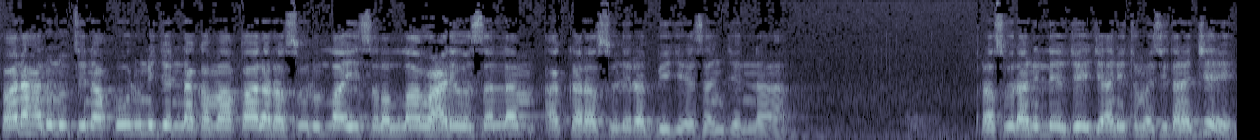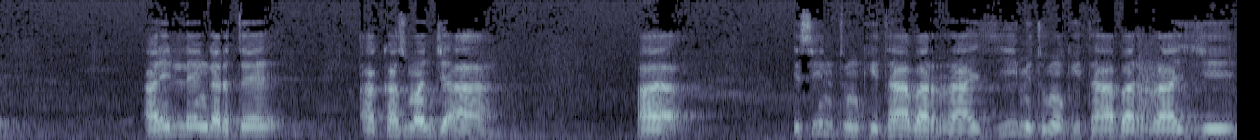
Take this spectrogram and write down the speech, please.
فنحن نقول نجنة كما قال رسول الله صلى الله عليه وسلم أك رسول ربي جئسا جنة. رسول أن الله جئ جاني ثم أسيتنا جئ. أن الله انقرته أكاسمان جاء آه. Isintun kitaaba raajii mitumo kitaaba raajii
